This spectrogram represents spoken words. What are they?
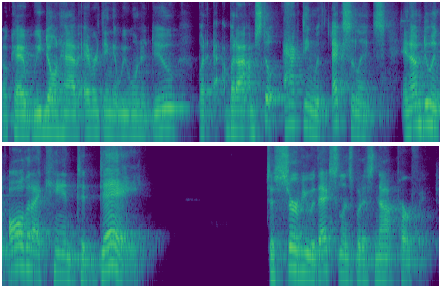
Okay. We don't have everything that we want to do, but, but I'm still acting with excellence and I'm doing all that I can today to serve you with excellence, but it's not perfect.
